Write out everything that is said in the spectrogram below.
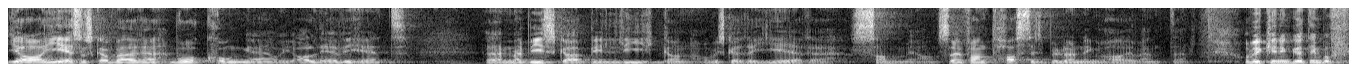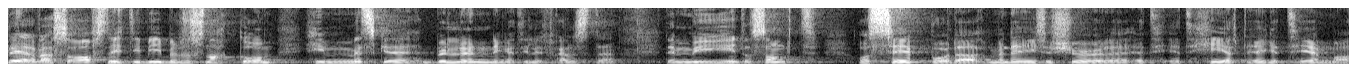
Ja, Jesus skal være vår konge og i all evighet, eh, men vi skal bli lik han, og vi skal regjere sammen med han. Så det er en fantastisk belønning vi har i vente. Og Vi kunne gått inn på flere vers og avsnitt i Bibelen som snakker om himmelske belønninger til de frelste. Det er mye interessant å se på der, men det er i seg sjøl et, et, helt eget tema,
